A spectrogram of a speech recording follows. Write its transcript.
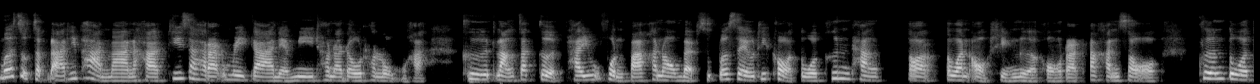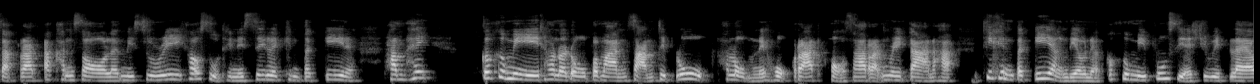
เมื่อสุดสัปดาห์ที่ผ่านมานะคะ ที่สหรัฐอเมริกาเนี่ยมีทอร์นาโดถล่มค่ะ คือหลังจากเกิดพายุฝนฟ้าคะนองแบบซูเปอร์เซลล์ที่ก่อตัวขึ้นทางตะวันออกเฉียงเหนือของรัฐอาคันซอเคลื่อนตัวจากรัฐอาคันซอและมิสซูรีเข้าสู่เทนเนสซีและเคนตักกี้เนี่ยทำให้ ก็คือมีทอร์นาโดประมาณ 30 ลูกถล่มใน 6 รัฐของสหรัฐอเมริกานะคะ ที่เคนตักกี้อย่างเดียวเนี่ยก็คือมีผู้เสียชีวิตแล้ว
